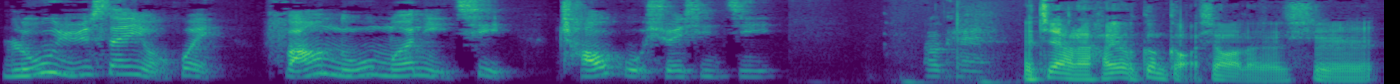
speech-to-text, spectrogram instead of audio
鲈鱼森友会”“房奴模拟器”“炒股学习机”。OK，那接下来还有更搞笑的是，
